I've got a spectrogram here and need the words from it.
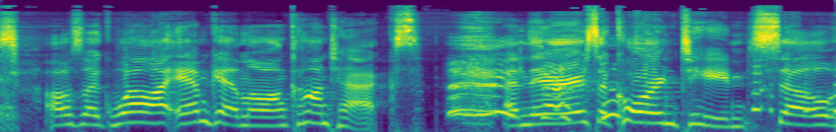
I was like, well, I am getting low on contacts, and there is a quarantine. So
